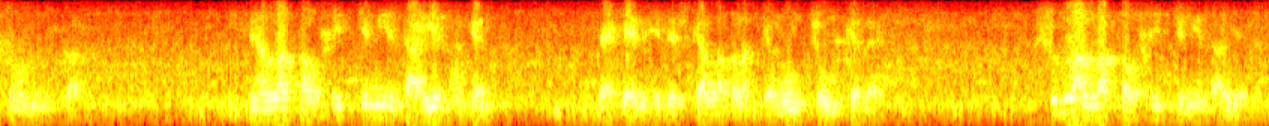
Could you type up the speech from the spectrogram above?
এত অন্ধকার। আপনি আল্লাহ তাওফিদকে নিয়ে দাঁড়িয়ে থাকেন, দেখেন এদেশকে আল্লাহ তালা কেমন চমকে দেয়। শুধু আল্লাহ তৌহিদকে নিয়ে দাঁড়িয়ে দেন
